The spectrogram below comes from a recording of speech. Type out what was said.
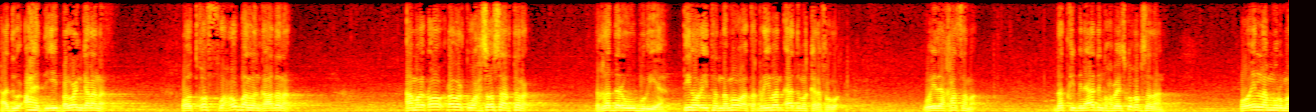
hadduu cahdi iyo ballan galana ood qof wax u ballan qaadana ama dhabarku wax soo saartana qadar wuu buriyaa. Tii hore iyo tan dambe waa taqriiban aad uma kala fogo waidaa khasama. Dadkii bini aadamka waxbay isku qabsadaan. Oo in la murmo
